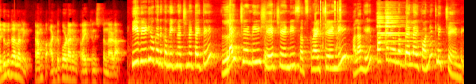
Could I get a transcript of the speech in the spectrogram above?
ఎదుగుదలని ట్రంప్ అడ్డుకోవడానికి ప్రయత్నిస్తున్నాడా? ఈ వీడియో కనుక మీకు నచ్చినట్టయితే లైక్ చేయండి షేర్ చేయండి సబ్స్క్రైబ్ చేయండి అలాగే పక్కనే ఉన్న బెల్ ఐకాన్ని క్లిక్ చేయండి.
